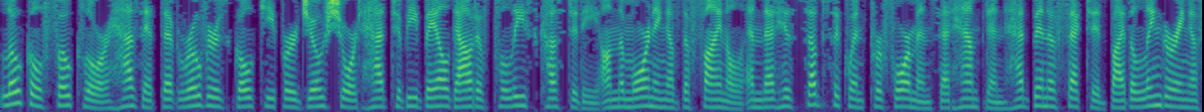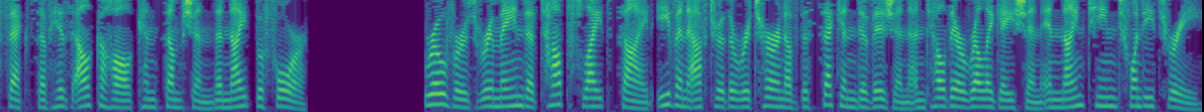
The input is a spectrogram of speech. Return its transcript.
Local folklore has it that Rovers goalkeeper Joe Short had to be bailed out of police custody on the morning of the final and that his subsequent performance at Hampden had been affected by the lingering effects of his alcohol consumption the night before. Rovers remained a top-flight side even after the return of the second division until their relegation in 1923.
